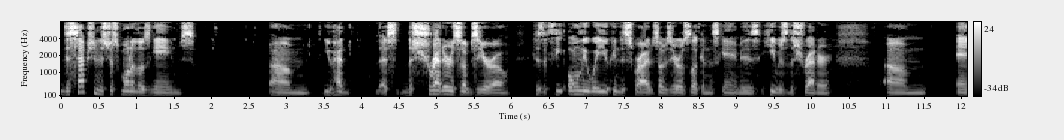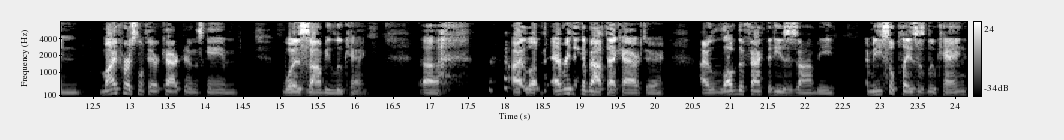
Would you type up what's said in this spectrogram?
Deception is just one of those games. Um, you had this, the Shredder Sub Zero because it's the only way you can describe Sub Zero's look in this game is he was the Shredder. Um, and my personal favorite character in this game was Zombie Liu Kang. Uh, I loved everything about that character. I love the fact that he's a zombie. I mean, he still plays as Liu Kang,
